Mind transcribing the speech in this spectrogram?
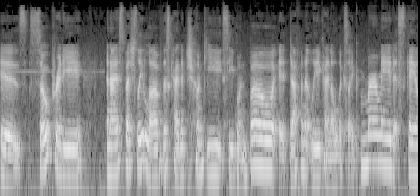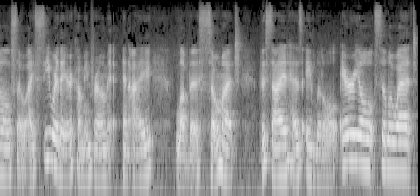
is so pretty. And I especially love this kind of chunky sequin bow. It definitely kind of looks like mermaid scale, so I see where they are coming from, and I love this so much. This side has a little Ariel silhouette,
